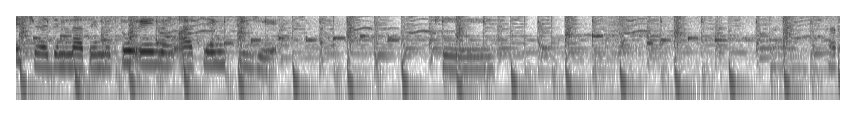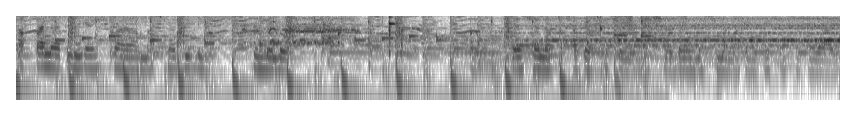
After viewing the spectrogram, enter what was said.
Guys, ready na natin lutuin yung ating sihi. Okay. Tatakpan natin guys para mas mabilis kumulo. Uh, sensya na sa pagat kasi masyadong mas malaki kaysa sa kawali.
